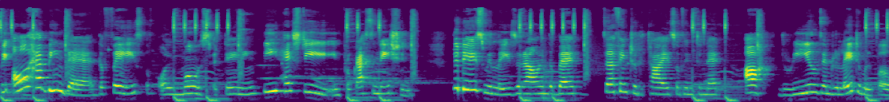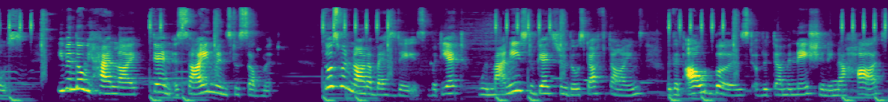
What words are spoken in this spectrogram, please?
We all have been there, the phase of almost attaining PhD in procrastination. The days we laze around in the bed, surfing to the tides of internet. Ah, the reels and relatable posts. Even though we had like 10 assignments to submit. Those were not our best days, but yet we managed to get through those tough times with an outburst of determination in our hearts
